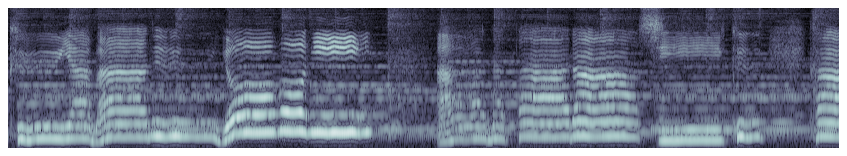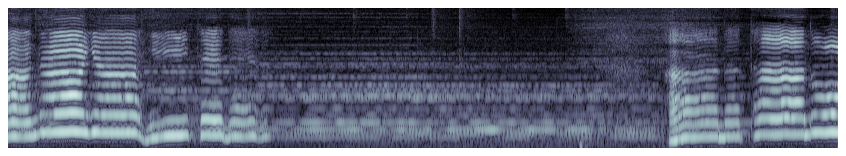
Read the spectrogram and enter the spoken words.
悔やまぬようにあなたらしく輝いてね。あなたの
